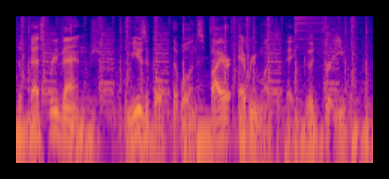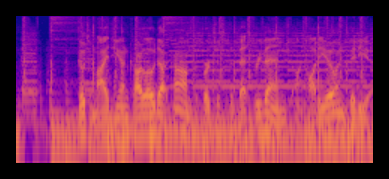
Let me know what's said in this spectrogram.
The Best Revenge, the musical that will inspire everyone to pay good for evil. Go to mygiancarlo.com to purchase The Best Revenge on audio and video.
